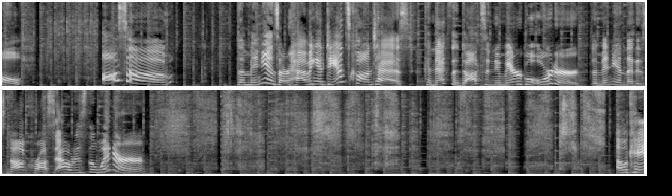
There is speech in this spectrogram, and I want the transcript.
golf. The minions are having a dance contest. Connect the dots in numerical order. The minion that is not crossed out is the winner. Okay,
